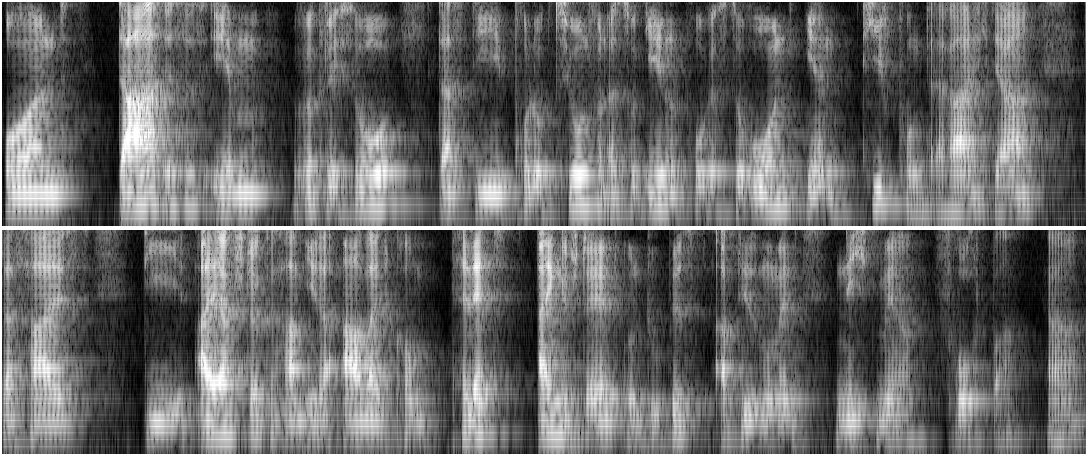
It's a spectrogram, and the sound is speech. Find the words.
Und da ist es eben wirklich so, dass die Produktion von Östrogen und Progesteron ihren Tiefpunkt erreicht. Ja? Das heißt, die Eierstöcke haben ihre Arbeit komplett eingestellt und du bist ab diesem Moment nicht mehr fruchtbar. Ja?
